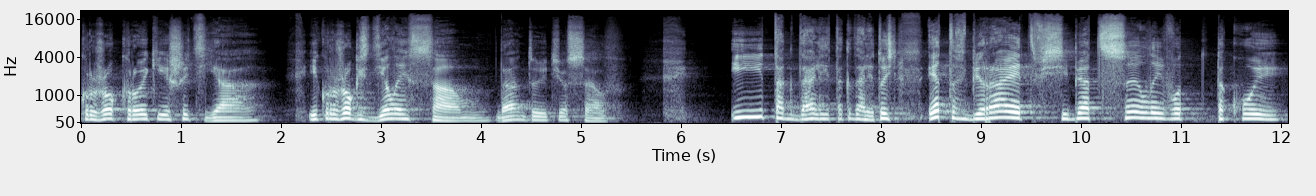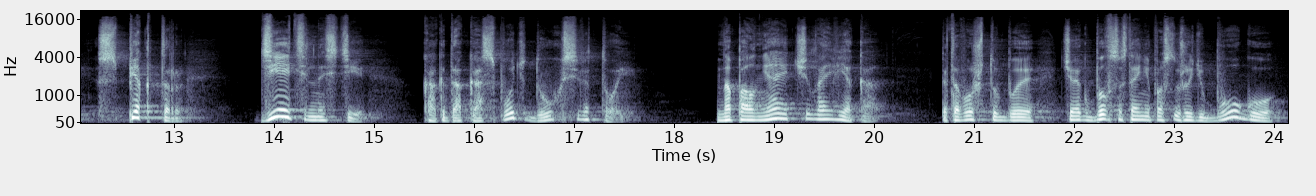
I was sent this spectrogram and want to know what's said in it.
кружок кройки и шитья, и кружок «сделай сам», да, «do it yourself», и так далее, и так далее. То есть это вбирает в себя целый вот такой спектр деятельности, когда Господь Дух Святой наполняет человека для того, чтобы человек был в состоянии послужить Богу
